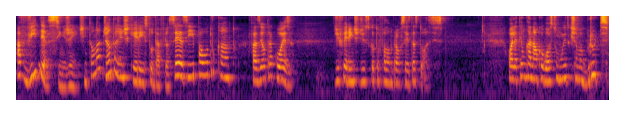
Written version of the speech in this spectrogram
A vida é assim, gente. Então não adianta a gente querer estudar francês e ir para outro canto, fazer outra coisa. Diferente disso que eu tô falando para vocês das doses. Olha, tem um canal que eu gosto muito que chama Brute.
